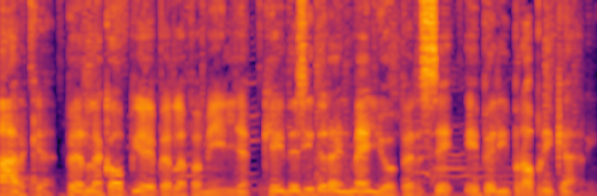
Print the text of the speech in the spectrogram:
Arca, per la coppia e per la famiglia che desidera il meglio per sé e per i propri cari.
